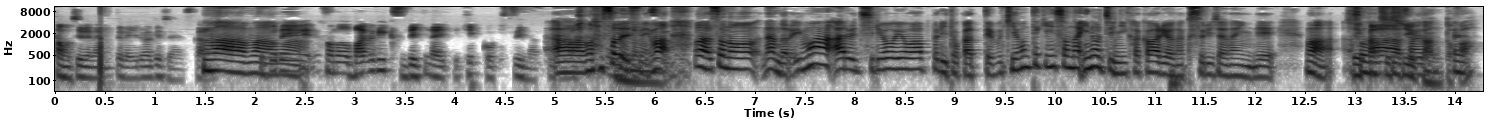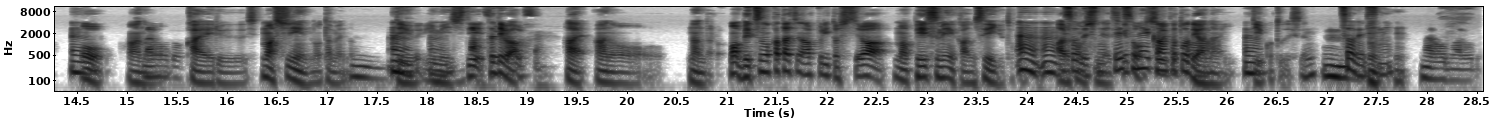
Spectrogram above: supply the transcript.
かもしれない人がいるわけじゃないですか。まあまあ、まあ。ここで、そのバグフィックスできないって結構きついなってああ、まあそうですね。うん。まあ、まあその、なんだろう、今ある治療用アプリとかって基本的にそんな命に関わるような薬じゃないんで、まあ、生その活習慣とかうん。うんを、あの変える、まあ支援のためのうんっていうイメージで、あそうい例えばはい、あの、なんだろう。まあ別の形のアプリとしては、まあペースメーカーの制御とかうんうん、あるかもしれないですけど、そういうことではないっていうことですよね。うんそうですね。うんうんなるほど、なるほど。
